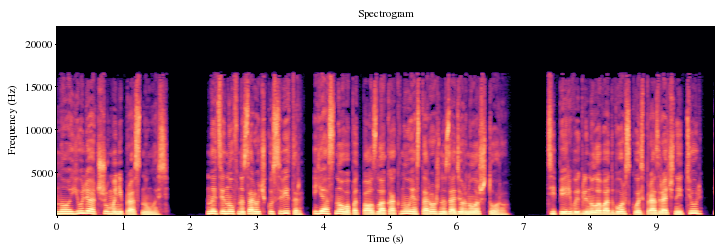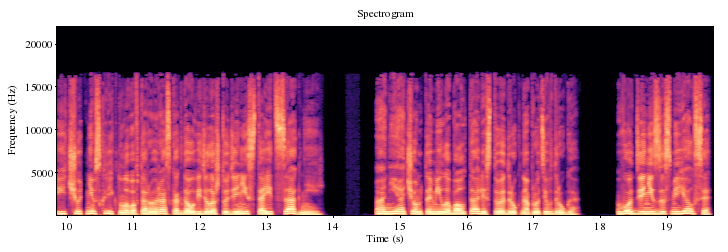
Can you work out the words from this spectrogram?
Но Юля от шума не проснулась. Натянув на сорочку свитер, я снова подползла к окну и осторожно задернула штору. Теперь выглянула во двор сквозь прозрачный тюль и чуть не вскрикнула во второй раз, когда увидела, что Денис стоит с Агнией. Они о чем то мило болтали, стоя друг напротив друга. Вот Денис засмеялся,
